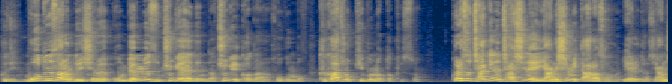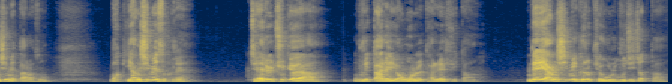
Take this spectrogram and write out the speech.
그지? 모든 사람들이 싫어했고 몇몇은 죽여야 된다. 죽일 거다. 혹은 뭐 그 가족 기분은 어떻겠어. 그래서 자기는 자신의 양심이 따라서 예를 들어서 양심에 따라서 막 양심에서 그래. 쟤를 죽여야 우리 딸의 영혼을 달랠 수 있다. 내 양심이 그렇게 울부짖었다.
